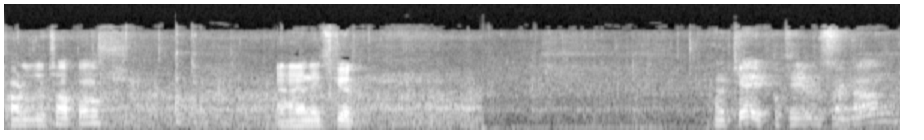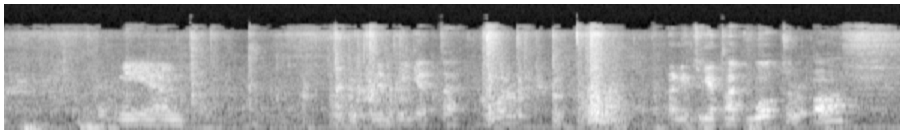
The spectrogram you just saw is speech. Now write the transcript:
part of the top off and it's good. Okay, potatoes are gone. Let me um, let me get that water. I need to get that water off.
